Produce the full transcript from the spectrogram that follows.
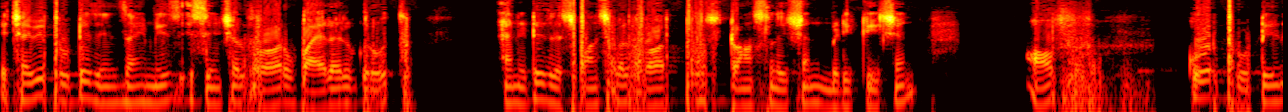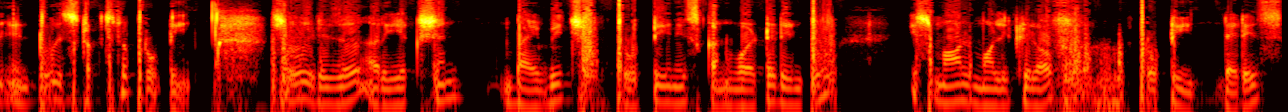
HIV protease enzyme is essential for viral growth and it is responsible for post-translation medication of core protein into structural protein. So it is a reaction by which protein is converted into small molecule of protein that is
